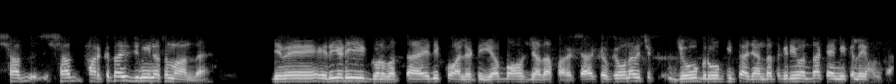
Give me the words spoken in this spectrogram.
ਸਭ ਸਭ ਫ਼ਰਕ ਤਾਂ ਜ਼ਮੀਨ ਅਸਮਾਨ ਦਾ। ਜਿਵੇਂ ਇਹਦੀ ਜਿਹੜੀ ਗੁਣਵੱਤਾ ਹੈ ਇਹਦੀ ਕੁਆਲਿਟੀ ਆ ਬਹੁਤ ਜ਼ਿਆਦਾ ਫ਼ਰਕ ਆ ਕਿਉਂਕਿ ਉਹਨਾਂ ਵਿੱਚ ਜੋ ਗਰੋ ਕੀਤਾ ਜਾਂਦਾ ਤਕਰੀਬਨ ਤਾਂ ਕੈਮੀਕਲ ਹੀ ਹੁੰਦਾ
